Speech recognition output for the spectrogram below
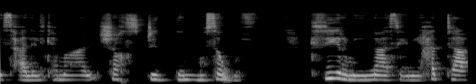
يسعى للكمال شخص جدا مسوف. كثير من الناس يعني حتى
